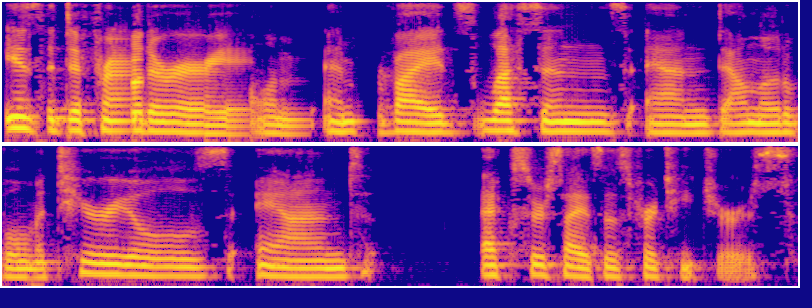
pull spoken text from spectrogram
is a different literary element and provides lessons and downloadable materials and exercises for teachers.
